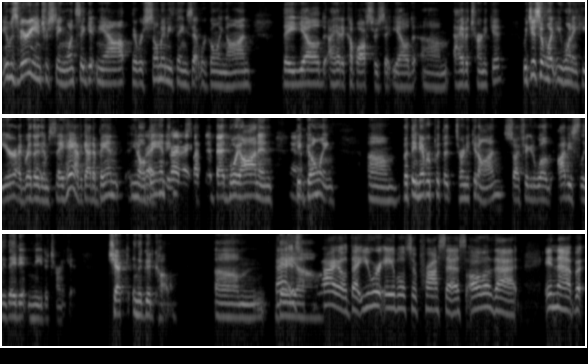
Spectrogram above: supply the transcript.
it was very interesting. Once they get me out, there were so many things that were going on. They yelled. I had a couple officers that yelled, um, "I have a tourniquet," which isn't what you want to hear. I'd rather them say, "Hey, I've got a band, you know, a Right, band-aid. right, right. Slap that bad boy on and Yeah. get going." Um, but they never put the tourniquet on, so I figured, well, obviously they didn't need a tourniquet. Check in the good column. Um, That they, is um, wild that you were able to process all of that in that. But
